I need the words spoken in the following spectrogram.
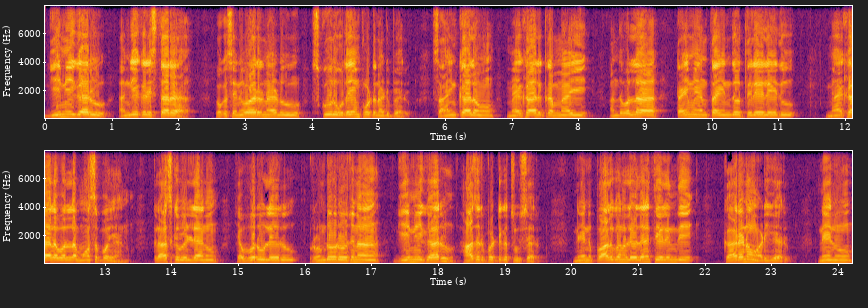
గీమీ గారు అంగీకరిస్తారా? ఒక శనివారం నాడు స్కూలు ఉదయం పూట నడిపారు. సాయంకాలం మేఘాలు క్రమ్మాయి అందువల్ల టైం ఎంత అయిందో తెలియలేదు. మేఘాల వల్ల మోసపోయాను. క్లాసుకు వెళ్ళాను. ఎవ్వరూ లేరు. రెండో రోజున గీమీ గారు హాజరు పట్టిక చూశారు. నేను పాల్గొనలేదని తేలింది. కారణం అడిగారు. నేను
